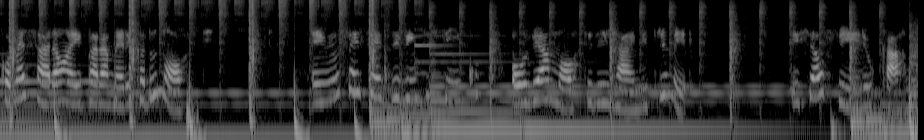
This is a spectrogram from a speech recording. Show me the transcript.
começaram a ir para a América do Norte. Em 1625, houve a morte de Jaime I, e seu filho, Carlos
